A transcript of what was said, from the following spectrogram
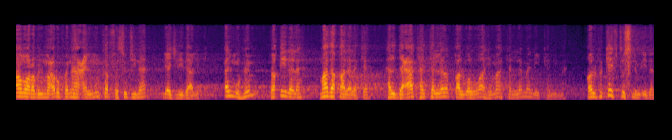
أمر بالمعروف ونهى عن المنكر فسجن لأجل ذلك. المهم فقيل له ماذا قال لك؟ هل دعاك؟ هل كلمك؟ قال والله ما كلمني كلمة. قال فكيف تسلم إذا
